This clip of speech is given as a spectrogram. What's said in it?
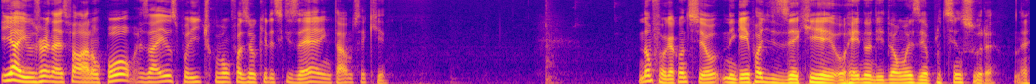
E aí os jornais falaram, pô, mas aí os políticos vão fazer o que eles quiserem e tal, não sei o quê. Não foi o que aconteceu. Ninguém pode dizer que o Reino Unido é um exemplo de censura, né?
